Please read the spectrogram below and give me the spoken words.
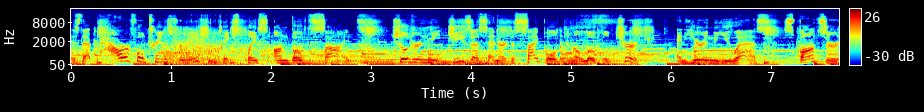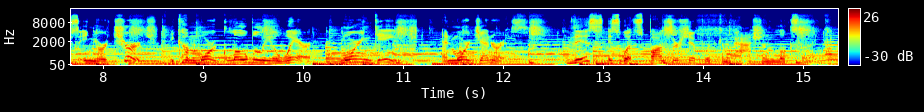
is that powerful transformation takes place on both sides. Children meet Jesus and are discipled in a local church. And here in the U.S., sponsors in your church become more globally aware, more engaged, and more generous. This is what sponsorship with compassion looks like.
